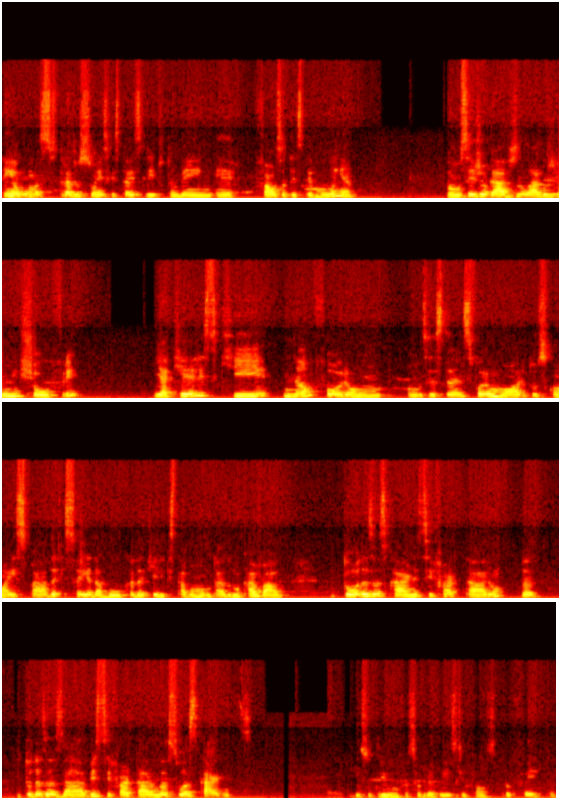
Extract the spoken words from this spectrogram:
tem algumas traduções que está escrito também é, falsa testemunha, vão ser jogados no lago de enxofre, e aqueles que não foram, os restantes foram mortos com a espada que saía da boca daquele que estava montado no cavalo. E todas as carnes se fartaram, da, e todas as aves se fartaram das suas carnes. Isso triunfa sobre a besta e o falso profeta.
